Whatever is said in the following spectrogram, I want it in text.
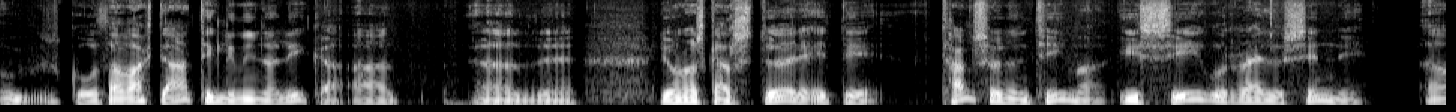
Og sko það vakti aðtigli mína líka að, að uh, Jónas Gahr Störi eitti talsögum tíma í sigurræðu sinni á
